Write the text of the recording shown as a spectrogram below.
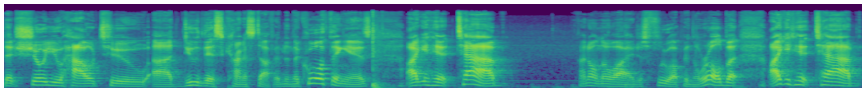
that show you how to uh, do this kind of stuff. And then the cool thing is I can hit tab. I don't know why I just flew up in the world, but I can hit tab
